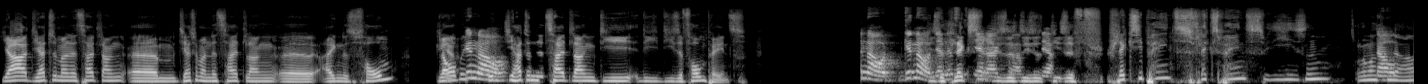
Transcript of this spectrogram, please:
ja, die hatte mal eine Zeit lang, ähm, die hatte mal eine Zeit lang äh, eigenes Foam, glaube ich. Genau. Und die hatte eine Zeit lang die, die, diese Foam Paints. Genau, genau. diese Flexi, diese, diese, ja. diese Flexi Paints, Flex Paints, wie die hießen. Genau.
